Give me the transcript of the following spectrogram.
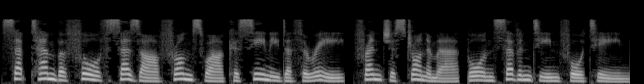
September 4 César François Cassini de Thury, French astronomer born 1714.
